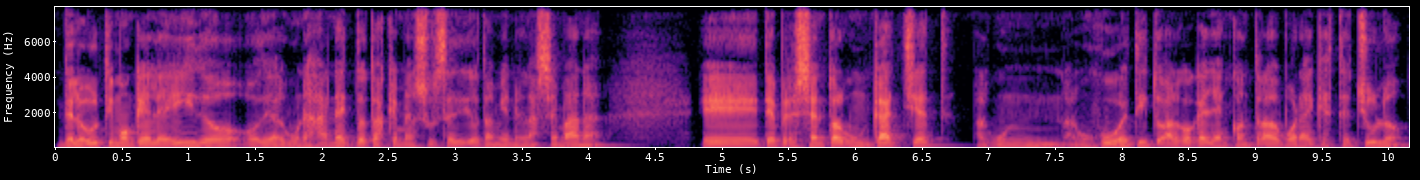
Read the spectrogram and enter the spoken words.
de lo último que he leído o de algunas anécdotas que me han sucedido también en la semana. Eh, te presento algún gadget algún, algún juguetito, algo que haya encontrado por ahí que esté chulo.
